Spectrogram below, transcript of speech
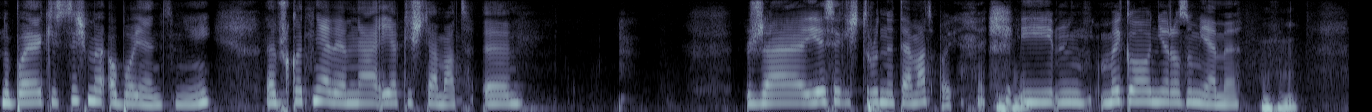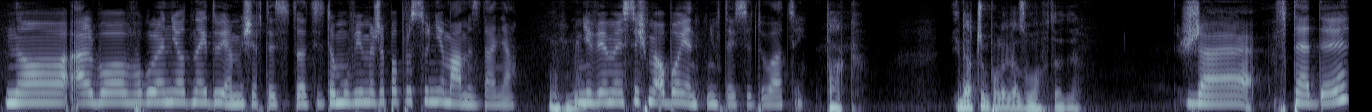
No bo jak jesteśmy obojętni, na przykład nie wiem, na jakiś temat, że jest jakiś trudny temat oj, i mm, my go nie rozumiemy. No albo w ogóle nie odnajdujemy się w tej sytuacji, to mówimy, że po prostu nie mamy zdania. Nie wiemy, jesteśmy obojętni w tej sytuacji. Tak. I na czym polega zło wtedy? Że wtedy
